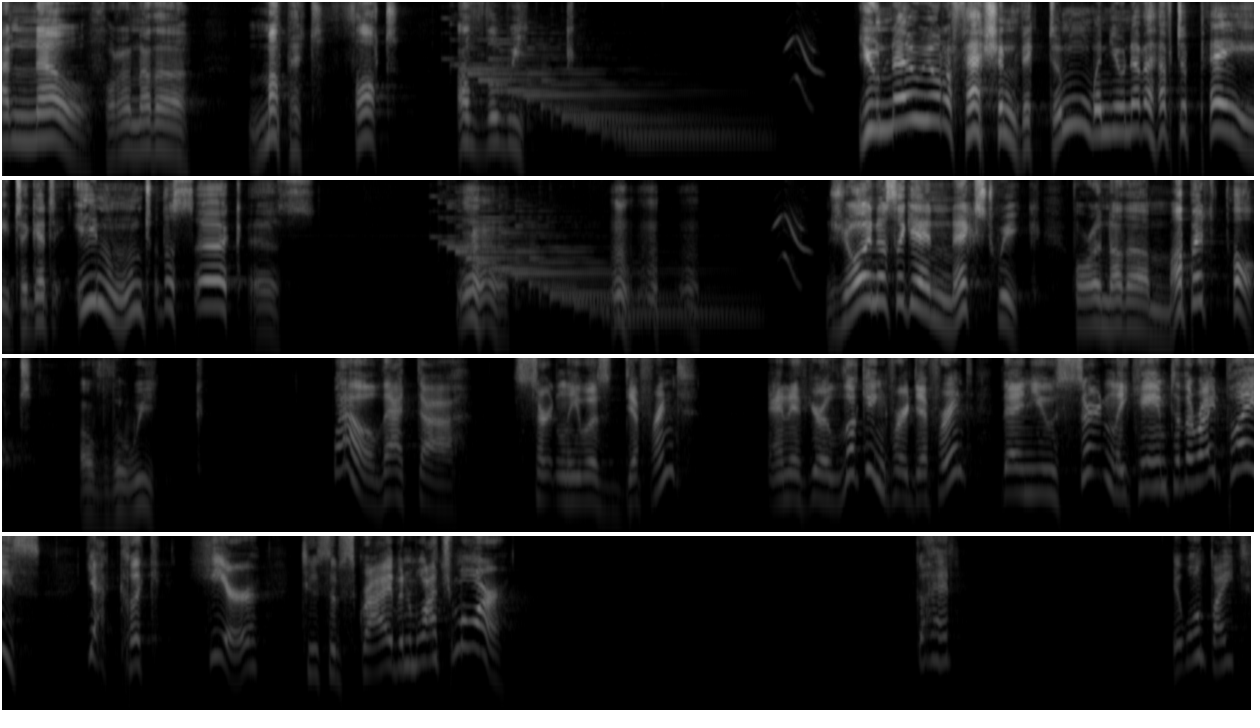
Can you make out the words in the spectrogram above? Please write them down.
And now for another Muppet Thought of the Week. You know you're a fashion victim when you never have to pay to get into the circus. Join us again next week for another Muppet Thought of the Week. Well, that uh, certainly was different. And if you're looking for different, then you certainly came to the right place. Yeah, click here to subscribe and watch more. Go ahead. It won't bite.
